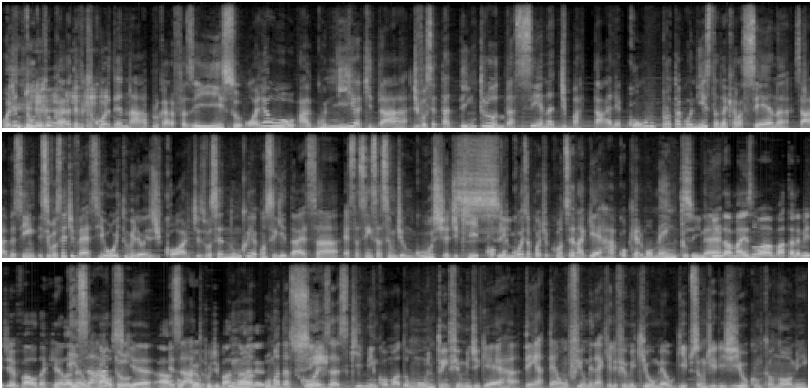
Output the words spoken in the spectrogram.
olha tudo que o cara teve que coordenar pro cara fazer isso. Olha o, a agonia que dá de você estar tá dentro hum. da cena de batalha com o protagonista daquela cena, sabe? Assim, se você tivesse 8 milhões de cortes, você nunca ia conseguir dar essa, essa sensação de angústia de que Sim. qualquer coisa pode acontecer na guerra a qualquer momento, Sim. né? Ainda mais numa batalha medieval daquela, Exato. né? O caos que é a, o campo de batalha. Uma, uma das Sim. coisas que me incomodam muito em filme de guerra, tem até um filme, né? Aquele filme que o Mel Gibson dirigiu, como que é o nome?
